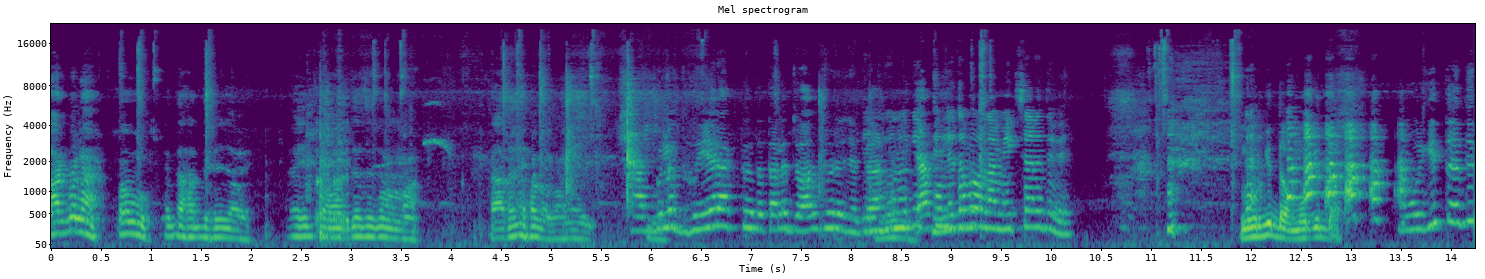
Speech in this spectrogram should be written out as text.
লাগবে না বাবু এতে হাত দিয়ে যাবে। এই তো হাত তোমার মা। তাড়াতাড়ি হবে মানে শাকগুলো ধুয়ে রাখতে হতো তাহলে জল ঝরে যেত। এগুলো কি ফেলে দেবো না মিক্সারে দেবে? মুরগির দাও মুরগির দাও। মুরগির তো এতে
